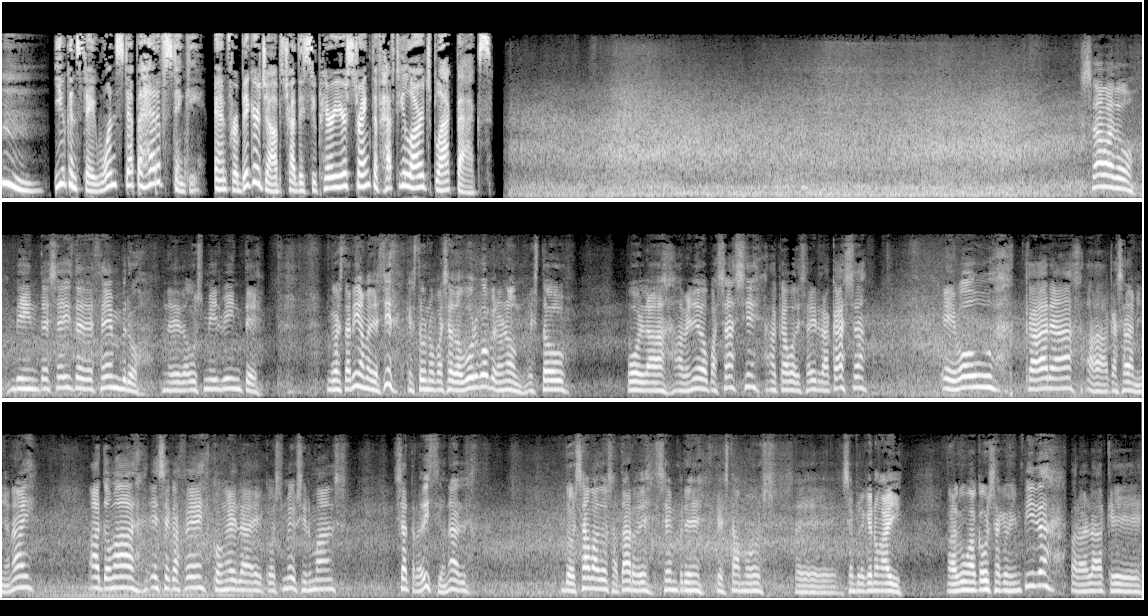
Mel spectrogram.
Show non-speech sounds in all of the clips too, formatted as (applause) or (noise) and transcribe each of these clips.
hmm, you can stay one step ahead of stinky. And for bigger jobs, try the superior strength of Hefty Large Black Bags. Sábado 26 de decembro de 2020 Gostaríame decir que estou no Paseo do Burgo Pero non, estou pola Avenida do Pasaxe Acabo de sair da casa E vou cara a casa da miña nai a tomar ese café con ela e eh, cos meus irmáns xa tradicional dos sábados a tarde sempre que estamos eh, sempre que non hai algunha cousa que me impida para la que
